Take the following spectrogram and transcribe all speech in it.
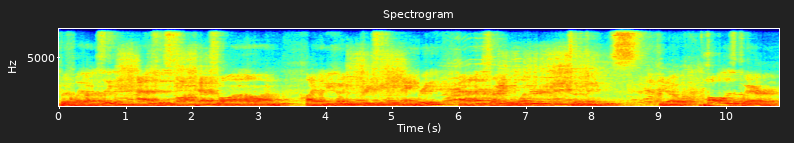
But quite honestly, as this talk has gone on, I am becoming increasingly angry, and I'm starting to wonder some things. You know, Paul is aware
